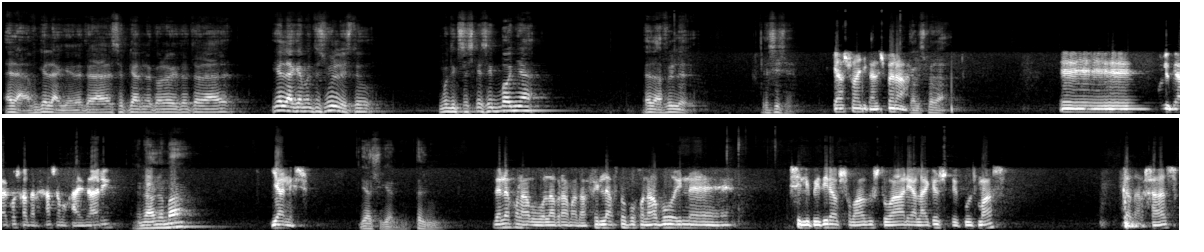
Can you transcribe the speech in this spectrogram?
Έλα, γέλαγε ρε, τώρα σε πιάνουν κοροϊδό τώρα. Γέλαγε με τους φίλους του. Μου δείξες και συμπόνια. Έλα, φίλε. Εσύ είσαι. Γεια σου, Άγγι, καλησπέρα. Καλησπέρα. Ε, Ολυμπιακός καταρχάς από Χαϊδάρη. Ένα όνομα; Γιάννης. Γεια σου, Γιάννη. Πες μου. Δεν έχω να πω πολλά πράγματα. Φίλε, αυτό που έχω να πω είναι συλληπιτήρια στους οπαδούς του Άρη αλλά και στους δικούς μας. Καταρχάς.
